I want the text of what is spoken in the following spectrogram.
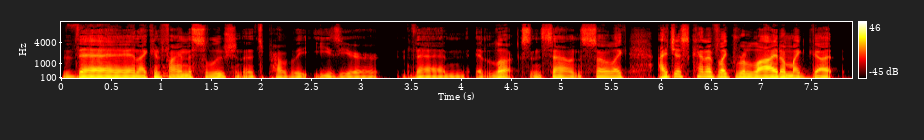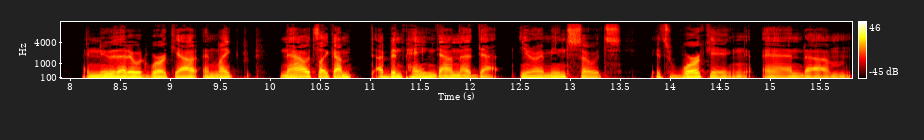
then I can find the solution. And it's probably easier than it looks and sounds. So like I just kind of like relied on my gut. I knew that it would work out and like now it's like I'm I've been paying down that debt. You know what I mean? So it's it's working and um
